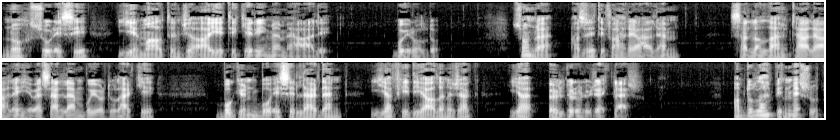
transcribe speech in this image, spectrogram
Nuh suresi 26. ayeti kerime meali buyuruldu. Sonra Hazreti Fahri Alem sallallahu teala aleyhi ve sellem buyurdular ki bugün bu esirlerden ya fidye alınacak ya öldürülecekler. Abdullah bin Mesud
